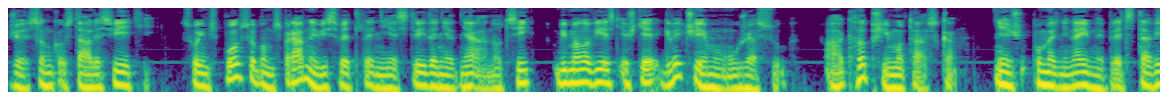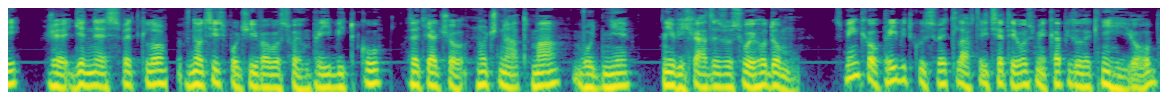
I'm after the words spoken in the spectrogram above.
že Slnko stále svieti. Svojím spôsobom správne vysvetlenie striedania dňa a noci by malo viesť ešte k väčšiemu úžasu a k hĺbším otázkam, než pomerne naivné predstavy, že denné svetlo v noci spočíva vo svojom príbytku, zatiaľ čo nočná tma vodne nevychádza zo svojho domu. Zmienka o príbytku svetla v 38. kapitole knihy Job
